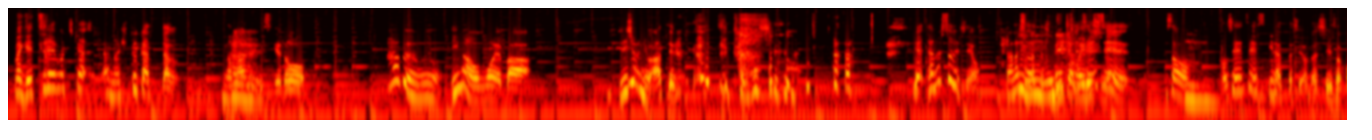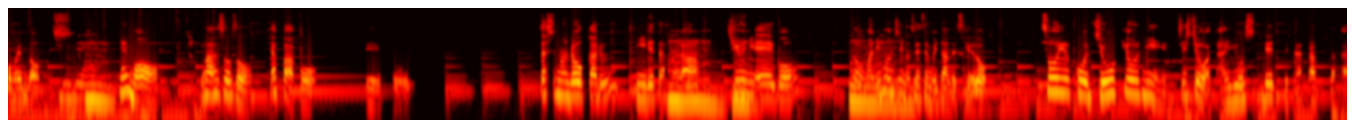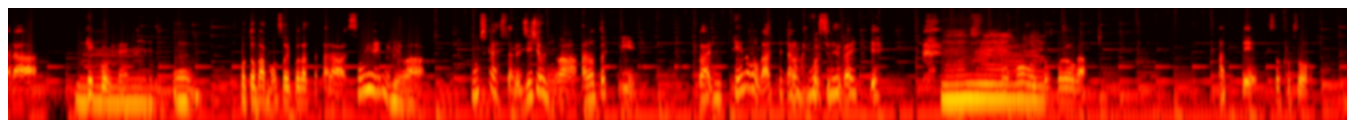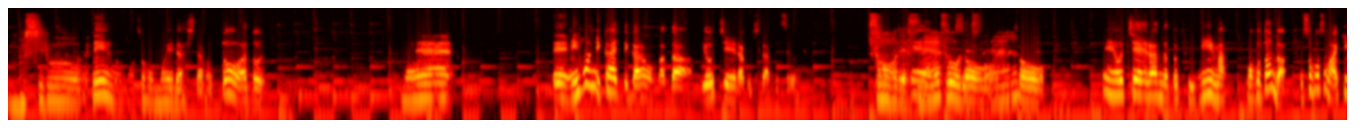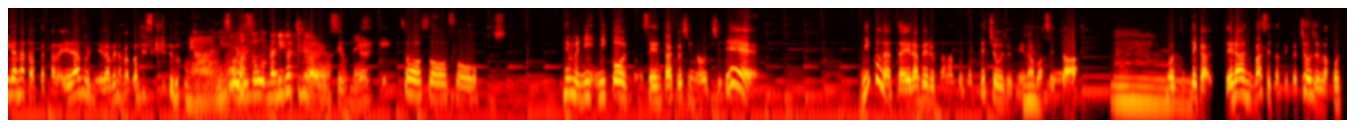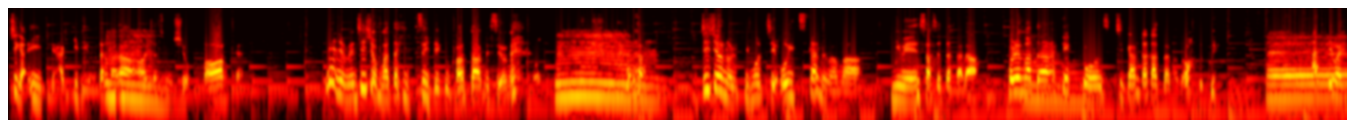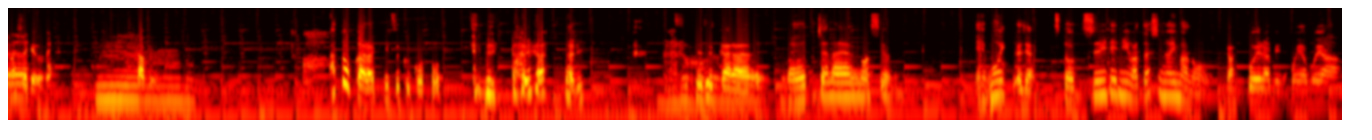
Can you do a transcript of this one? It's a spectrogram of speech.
まあ、月齢も近あの低かったのもあるんですけど、はい多分、今思えば、次女には合ってなかったかもしれない。いや、楽しそうですよ。楽しそうだったし、姉ちゃんもいるし、ね、そう、うん、先生好きだったし、私、そこのの。うん、でも、まあそうそう。やっぱこう、えっ、ー、と、私もローカルに入れたから、うん、急に英語と、まあ日本人の先生もいたんですけど、そういうこう状況に次女は対応しきれてなかったから、結構ね、うん、言葉も遅い子だったから、そういう意味では、もしかしたら次女にはあの時は日系の方が合ってたのかもしれないって思うところがあって、そうそうそう。面白い。っていうのもそう思い出したのと、あと、ねで、日本に帰ってからもまた幼稚園選びしたんですよね。そうですね、そうですね。そう。幼稚園選んだ時に、まあ、もうほとんど、そもそも空きがなかったから選ぶに選べなかったんですけれども。いや日本はそうなりがちではありますよね。そうそうそう。でも 2, 2個の選択肢のうちで、2個だったら選べるかなと思って長女に選ばせた。うん。てか、選ばせたというか、長女がこっちがいいってはっきり言ったから、あ、じゃあそうしようか、みたいな。で、でも次女またひっついていくパターンですよね。うん。次女の気持ち追いつかぬまま入園させたから、これまた結構時間かかったなと思って。へあってはいましたけどね。ど多分。後から気づくことっていっぱいあったりすなるほど。るから、めっちゃ悩みますよね。え、もう一個、じゃあ、ちょっとついでに私の今の学校選びのモヤモヤ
